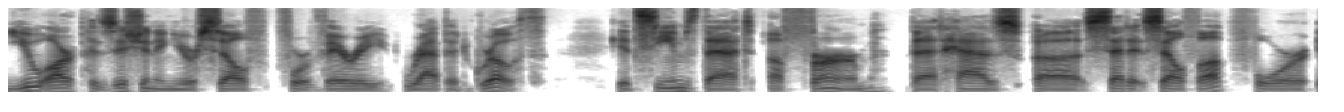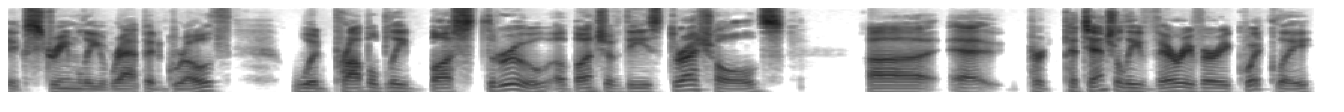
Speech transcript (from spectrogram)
you are positioning yourself for very rapid growth. It seems that a firm that has uh, set itself up for extremely rapid growth would probably bust through a bunch of these thresholds uh, uh, potentially very, very quickly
